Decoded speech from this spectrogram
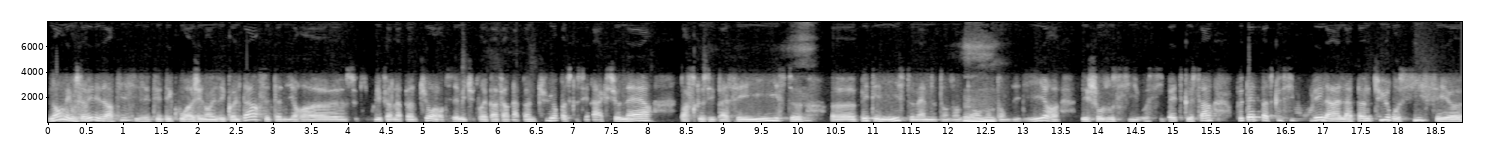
Non, mais vous savez, les artistes, ils étaient découragés dans les écoles d'art, c'est-à-dire euh, ceux qui voulaient faire de la peinture, on leur disait mais tu devrais pas faire de la peinture parce que c'est réactionnaire, parce que c'est passéiste, euh, péténiste même de temps en temps, on mhm. entendait dire des choses aussi aussi bêtes que ça. Peut-être parce que si vous voulez, la, la peinture aussi, c'est euh,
